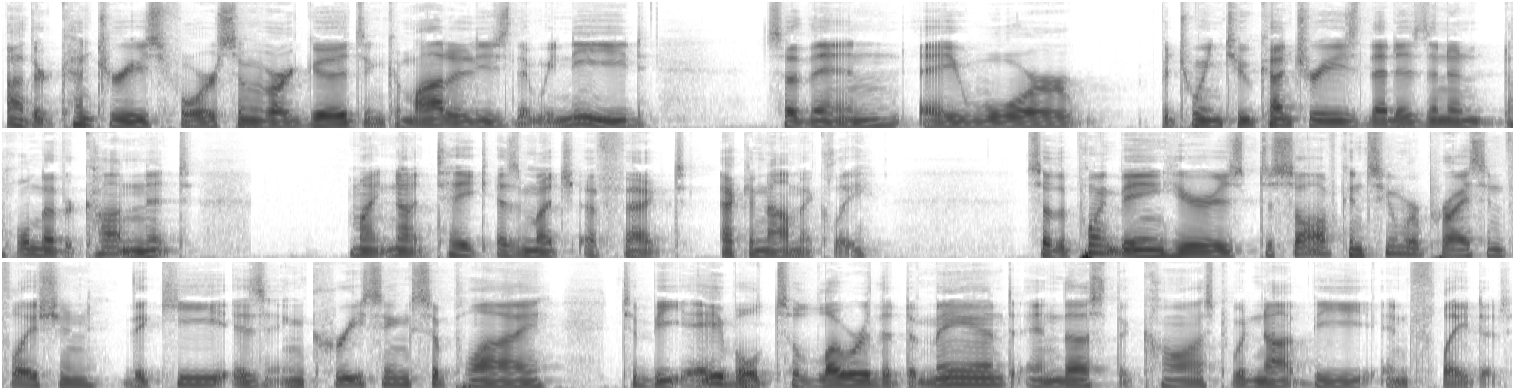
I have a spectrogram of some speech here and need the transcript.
other countries for some of our goods and commodities that we need. So then a war between two countries that is in a whole other continent might not take as much effect economically. So the point being here is to solve consumer price inflation, the key is increasing supply to be able to lower the demand and thus the cost would not be inflated.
